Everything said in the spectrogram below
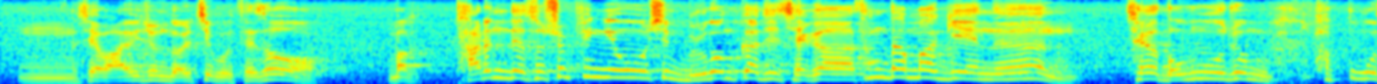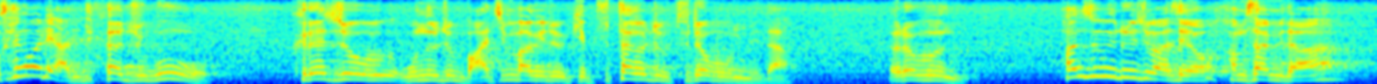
음, 제 마음이 좀 넓지 못해서 막 다른 데서 쇼핑해 오신 물건까지 제가 상담하기에는 제가 너무 좀 바쁘고 생활이 안 돼가지고 그래서 오늘 좀 마지막에 좀 이렇게 부탁을 좀 드려봅니다. 여러분 환승 이루지 마세요. 감사합니다.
